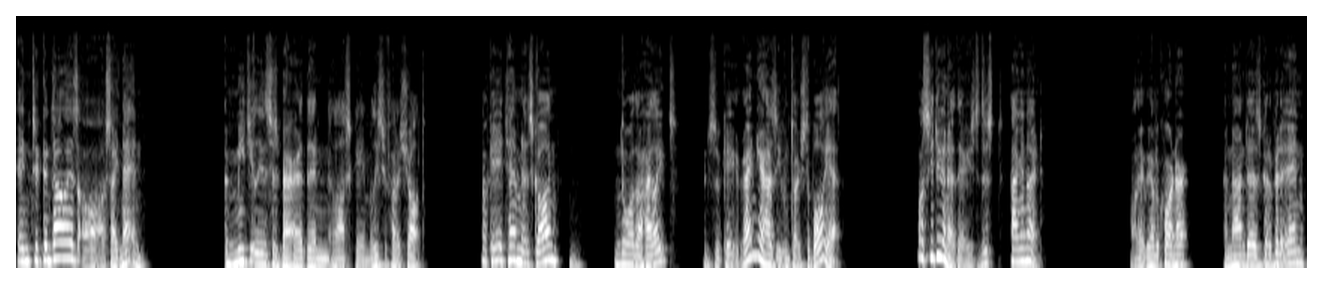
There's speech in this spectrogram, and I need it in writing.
Into Gonzalez. Oh, side netting. Immediately, this is better than the last game. At least we've had a shot. Okay, 10 minutes gone. No other highlights, which is okay. Reinier hasn't even touched the ball yet. What's he doing out there? He's just hanging out. Alright, we have a corner. Hernandez is going to put it in.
